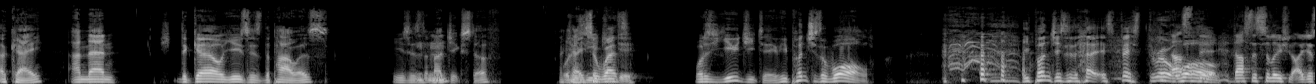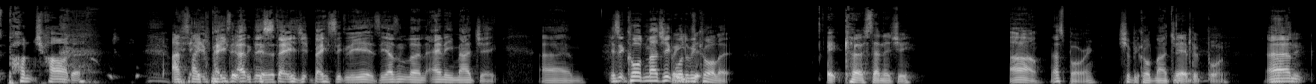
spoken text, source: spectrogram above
Okay, and then the girl uses the powers uses the Mhm. magic stuff. What Okay, does so Yuji where's, do? what does Yuji do? He punches a wall. he punches his fist through a That's wall. the, that's the solution. I just punch harder. and I It can basi- hit at this stage, it basically is. He hasn't learned any magic. Um, is it called magic? But what do we did- call it? It cursed energy. Oh, that's boring. Should be called magic. Yeah, a bit boring. um, Magic.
